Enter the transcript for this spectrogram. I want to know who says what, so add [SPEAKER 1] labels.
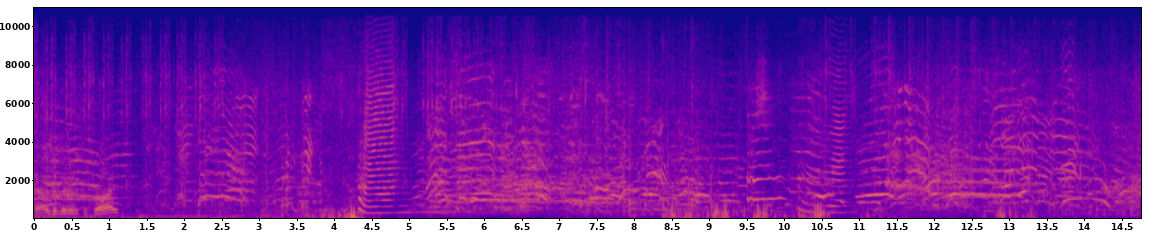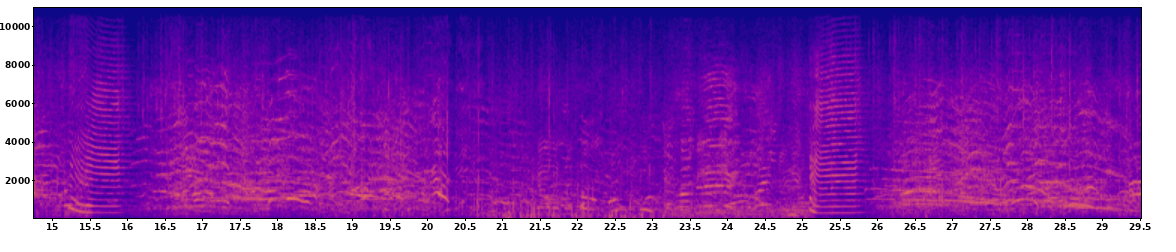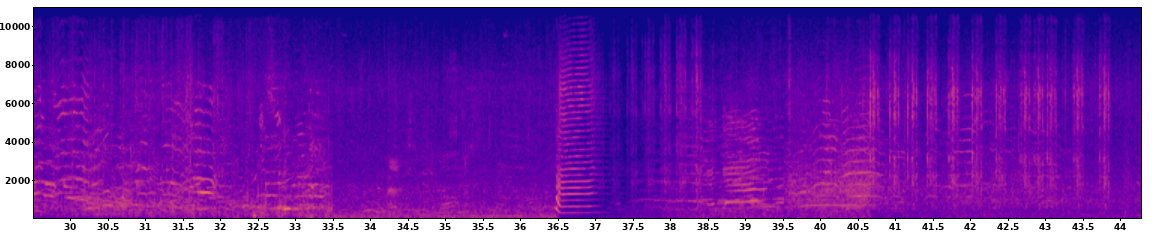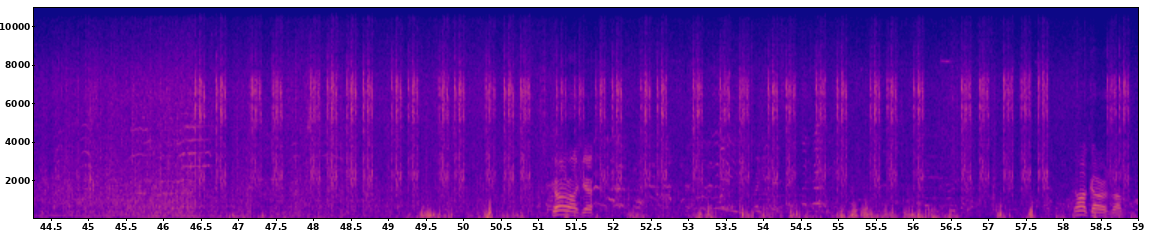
[SPEAKER 1] That was a bit of a surprise. Go, Roger. Go, Caravan.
